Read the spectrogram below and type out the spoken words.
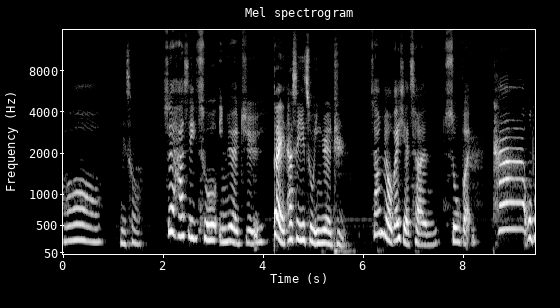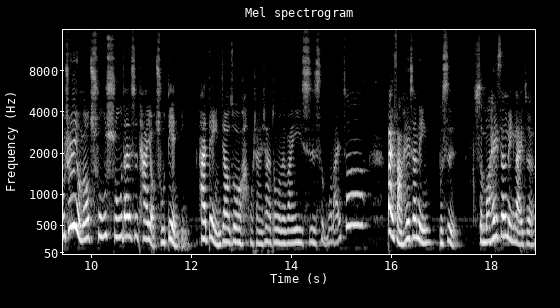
哦，没错，所以它是一出音乐剧。对，它是一出音乐剧，虽然没有被写成书本。他我不确定有没有出书，但是他有出电影。他的电影叫做，我想一下，中文的翻译是什么来着？拜访黑森林，不是什么黑森林来着？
